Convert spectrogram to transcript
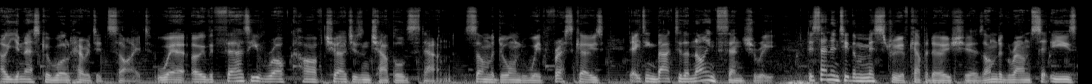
a UNESCO World Heritage Site, where over 30 rock-carved churches and chapels stand, some adorned with frescoes dating back to the 9th century. Descend into the mystery of Cappadocia's underground cities,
